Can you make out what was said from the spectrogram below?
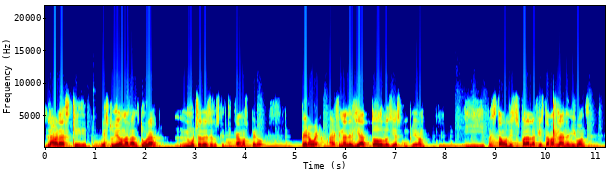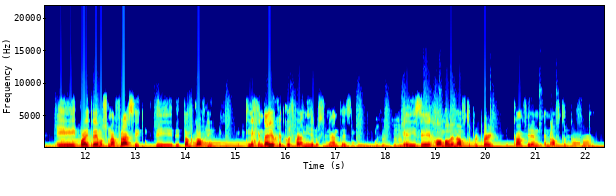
la verdad es que estuvieron a la altura. Muchas veces los criticamos, pero, pero bueno, al final del día todos los días cumplieron. Y pues estamos listos para la fiesta más grande, amigos. Eh, por ahí traemos una frase de, de Tom Coughlin legendario head coach para mí de los gigantes, que dice, humble enough to prepare, confident enough to perform.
